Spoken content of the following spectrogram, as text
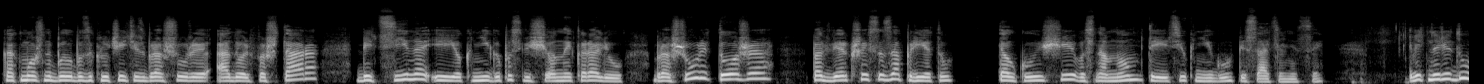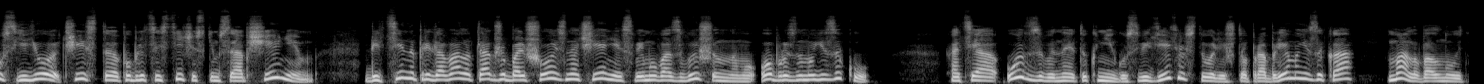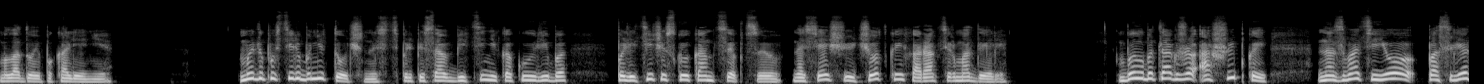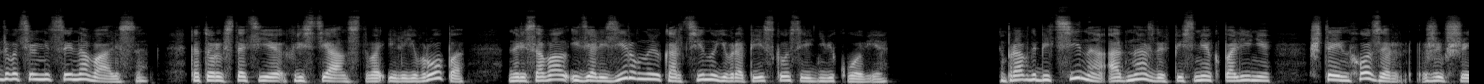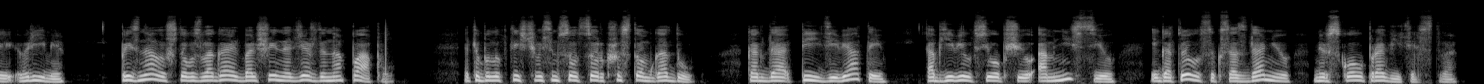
Как можно было бы заключить из брошюры Адольфа Штара «Беттина и ее книга, посвященная королю», брошюры, тоже подвергшиеся запрету, толкующие в основном третью книгу писательницы. Ведь наряду с ее чисто публицистическим сообщением – Беттина придавала также большое значение своему возвышенному образному языку, хотя отзывы на эту книгу свидетельствовали, что проблема языка мало волнует молодое поколение. Мы допустили бы неточность, приписав Беттине какую-либо политическую концепцию, носящую четкий характер модели. Было бы также ошибкой назвать ее последовательницей Навалиса – который в статье «Христианство или Европа» нарисовал идеализированную картину европейского средневековья. Правда, Беттина однажды в письме к Полине Штейнхозер, жившей в Риме, признала, что возлагает большие надежды на папу. Это было в 1846 году, когда Пий IX объявил всеобщую амнистию и готовился к созданию мирского правительства.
